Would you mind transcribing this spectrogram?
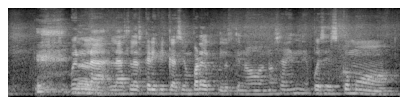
bueno, la, la, la, escarificación, para los que no, no, saben, pues es como,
